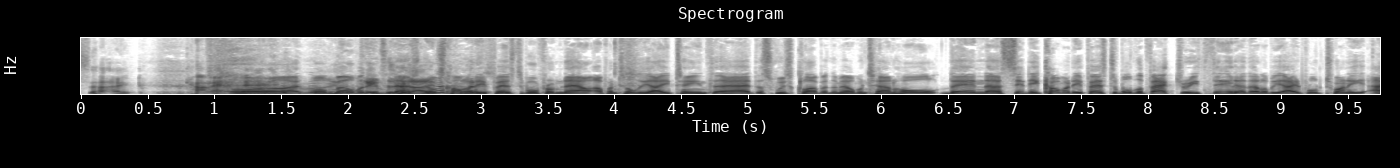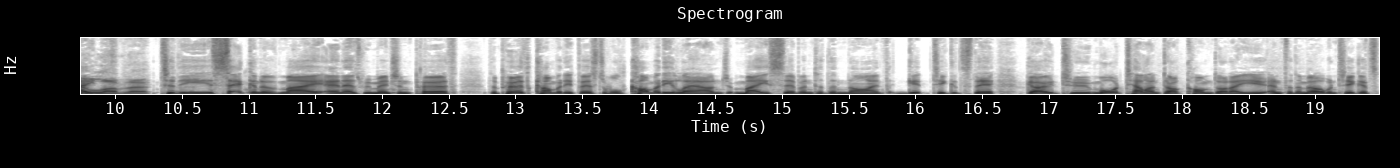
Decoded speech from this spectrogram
So come out All there. right. Well, Melbourne Give International dates, Comedy please. Festival from now up until the 18th uh, at the Swiss Club at the Melbourne Town Hall. Then uh, Sydney Comedy Festival, the Factory Theatre. That'll be April 28th You'll love that. to the 2nd of May. And as we mentioned, Perth, the Perth Comedy Festival Comedy Lounge, May 7 to the 9th. Get tickets there. Go to moretalent.com.au and for the Melbourne tickets,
